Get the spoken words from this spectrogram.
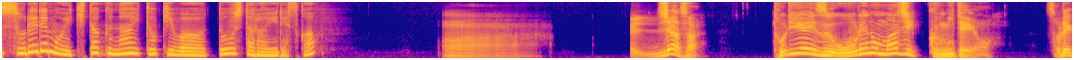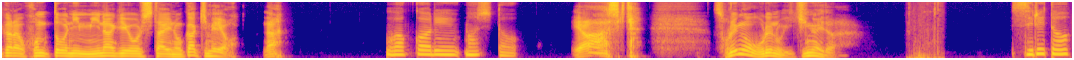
それでも行きたくない時はどうしたらいいですか？あーじゃあさ、とりあえず俺のマジック見てよ。それから本当に身投げをしたいのか決めよう。な。わかりました。よーし来た。それが俺の生きがいだ。すると、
